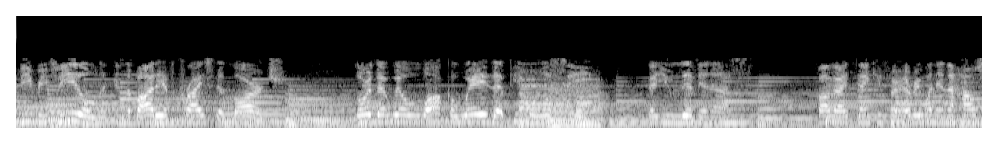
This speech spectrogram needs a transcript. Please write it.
be revealed in the body of Christ at large. Lord, that we'll walk away that people will see that you live in us. Father, I thank you for everyone in the house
